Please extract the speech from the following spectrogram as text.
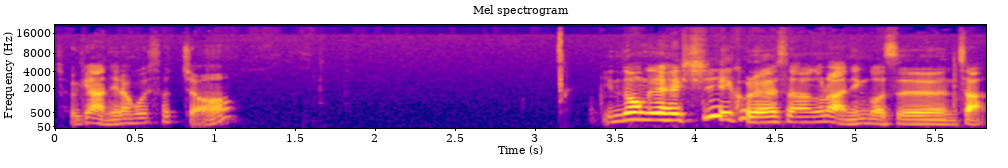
저게 아니라고 했었죠. 임도만 계획 시 고려 사항으로 아닌 것은 자,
